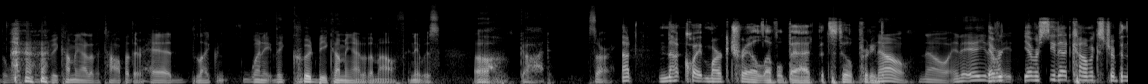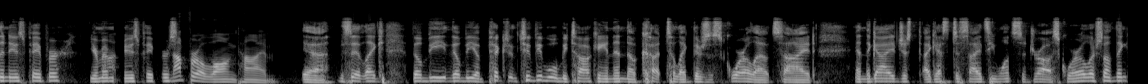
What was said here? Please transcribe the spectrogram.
The words will be coming out of the top of their head, like when it, they could be coming out of the mouth. And it was, oh god, sorry. Not not quite Mark Trail level bad, but still pretty. No, no, and it, you You know, ever, it- you ever see that comic strip in the newspaper? You remember Not- newspapers? not for a long time. yeah. It's it, like there'll be there'll be a picture. Two people will be talking, and then they'll cut to like there's a squirrel outside, and the guy just I guess decides he wants to draw a squirrel or something,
